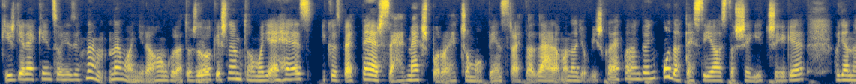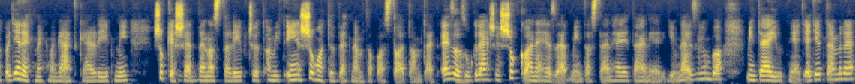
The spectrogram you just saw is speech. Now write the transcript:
kisgyerekként, szóval ezek nem, nem annyira hangulatos dolgok, és nem tudom, hogy ehhez miközben persze, hát megsporol egy csomó pénzt rajta az állam, a nagyobb iskolák vannak, de hogy oda teszi azt a segítséget, hogy annak a gyereknek meg át kell lépni, sok esetben azt a lépcsőt, amit én soha többet nem tapasztaltam. Tehát ez az ugrás, ez sokkal nehezebb, mint aztán helytállni egy gimnáziumba, mint eljutni egy egyetemre,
